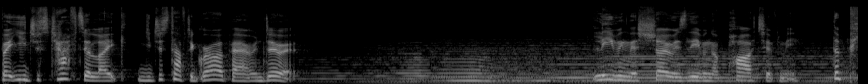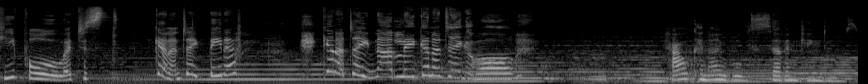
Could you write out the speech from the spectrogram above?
but you just have to like you just have to grow a pair and do it. Leaving this show is leaving a part of me. The people are just gonna take Peter, gonna take Natalie, gonna take them all. How can I rule seven kingdoms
